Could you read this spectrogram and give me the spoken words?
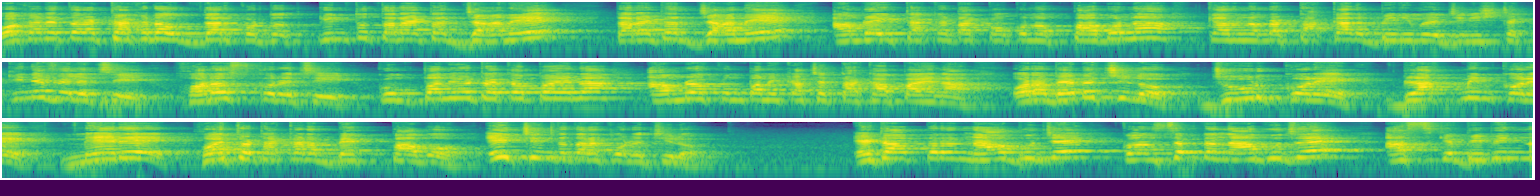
ওখানে তারা টাকাটা উদ্ধার করতো। কিন্তু তারা এটা জানে, তারা এটা জানে, আমরা এই টাকাটা কখনো পাবো না, কারণ আমরা টাকার বিনিময়ে জিনিসটা কিনে ফেলেছি, খরচ করেছি। কোম্পানিও টাকা পায় না, আমরা কোম্পানির কাছে টাকা পায় না। ওরা ভেবেছিল, জোর করে ব্ল্যাকমেল করে, মেরে হয়তো টাকাটা ব্যাক পাবো। এই চিন্তা তারা করেছিল। এটা আপনারা না বুঝে কনসেপ্টটা না বুঝে আজকে বিভিন্ন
